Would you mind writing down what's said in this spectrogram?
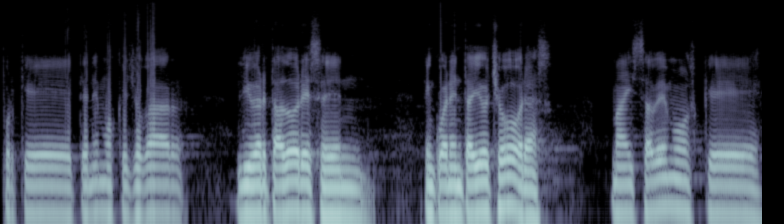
porque temos que jogar Libertadores em en 48 horas, mas sabemos que,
